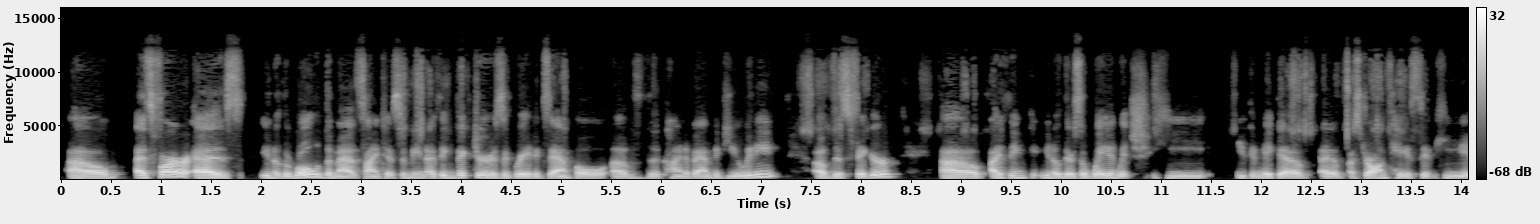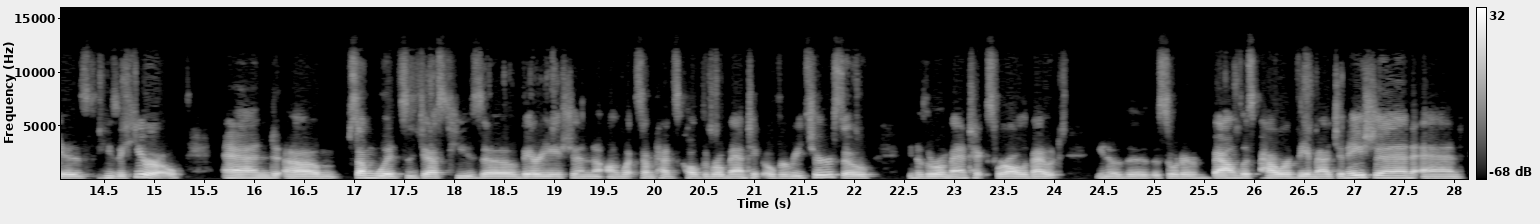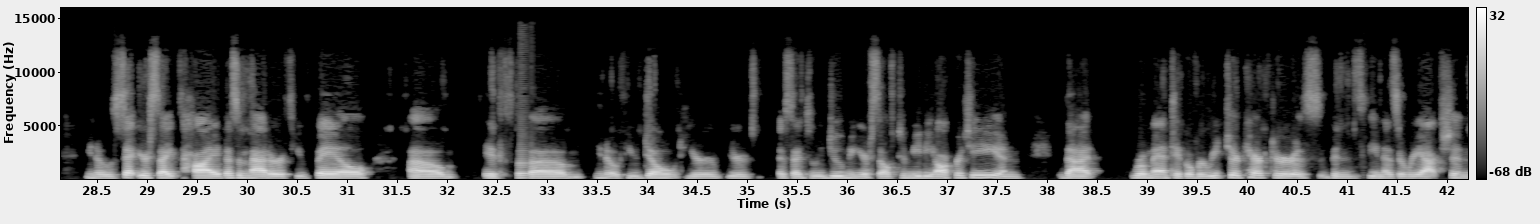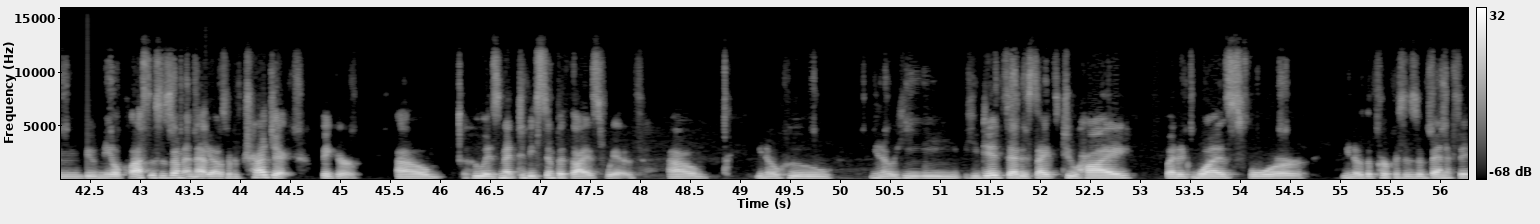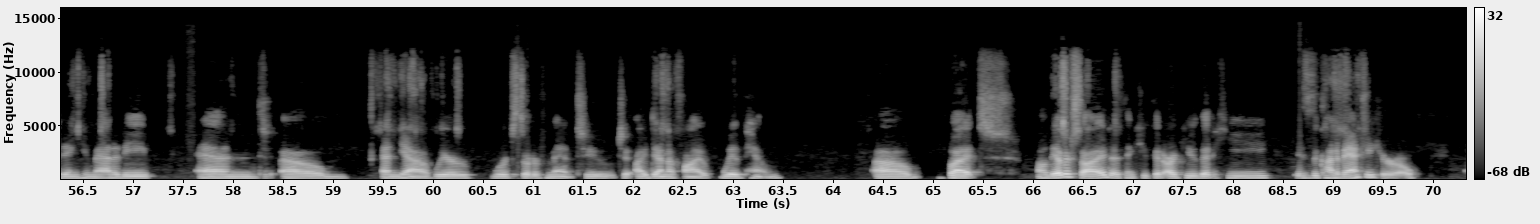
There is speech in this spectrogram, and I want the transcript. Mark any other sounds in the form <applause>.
Um, as far as you know, the role of the mad scientist, I mean, I think Victor is a great example of the kind of ambiguity of this figure. Uh, I think you know, there's a way in which he you can make a, a, a strong case that he is he's a hero and um, some would suggest he's a variation on what's sometimes called the romantic overreacher. So, you know, the romantics were all about, you know, the, the sort of boundless power of the imagination and, you know, set your sights high. It doesn't matter if you fail. Um, if um, you know if you don't you're you're essentially dooming yourself to mediocrity and that romantic overreacher character has been seen as a reaction to neoclassicism and that sort of tragic figure um, who is meant to be sympathized with. Um, you know, who, you know, he he did set his sights too high, but it was for you know the purposes of benefiting humanity, and um, and yeah, we're we're sort of meant to to identify with him. Uh, but on the other side, I think you could argue that he is the kind of anti-hero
